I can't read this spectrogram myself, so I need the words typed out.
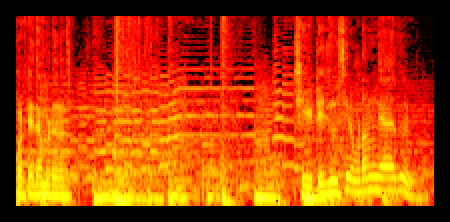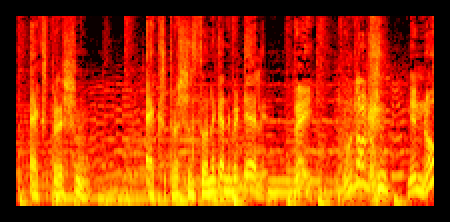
కొట్టేదమ్ముడు చీటీ చూసి ఇవ్వడం కాదు ఎక్స్ప్రెషన్ ఎక్స్ప్రెషన్స్ తోనే కనిపెట్టేయాలి. రేయ్ ఉంటాను నిన్ను.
